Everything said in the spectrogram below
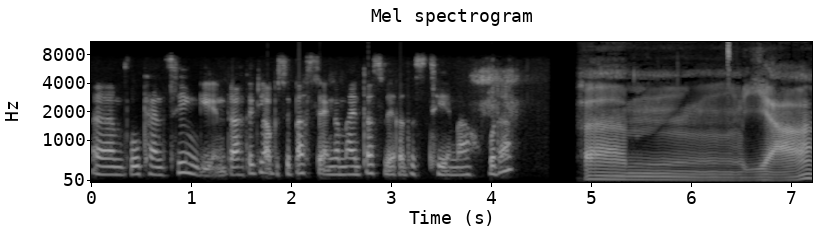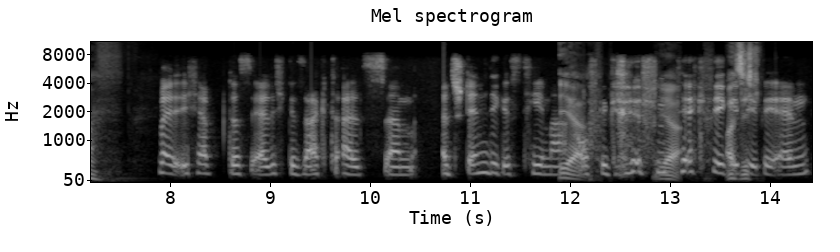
wo kann es hingehen? Da hatte, glaube ich, Sebastian gemeint, das wäre das Thema, oder? Ähm, ja, weil ich habe das ehrlich gesagt als, ähm, als ständiges Thema ja. aufgegriffen, ja. der KGPPN.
